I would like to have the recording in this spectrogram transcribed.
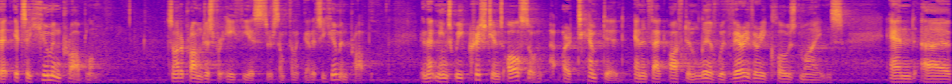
that it's a human problem. It's not a problem just for atheists or something like that, it's a human problem. And that means we Christians also are tempted, and in fact often live with very, very closed minds. And, uh,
